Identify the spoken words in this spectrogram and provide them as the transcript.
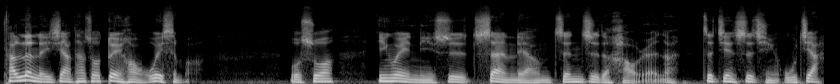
他愣了一下，他说：“对吼，为什么？”我说：“因为你是善良真挚的好人啊，这件事情无价。”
